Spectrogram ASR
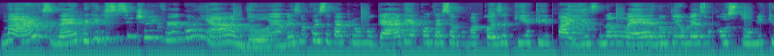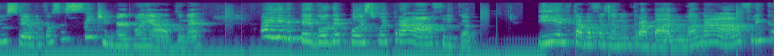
Mas, né, porque ele se sentiu envergonhado. É a mesma coisa, você vai para um lugar e acontece alguma coisa que aquele país não é, não tem o mesmo costume que o seu. Então você se sente envergonhado, né? Aí ele pegou depois foi para África. E ele estava fazendo um trabalho lá na África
